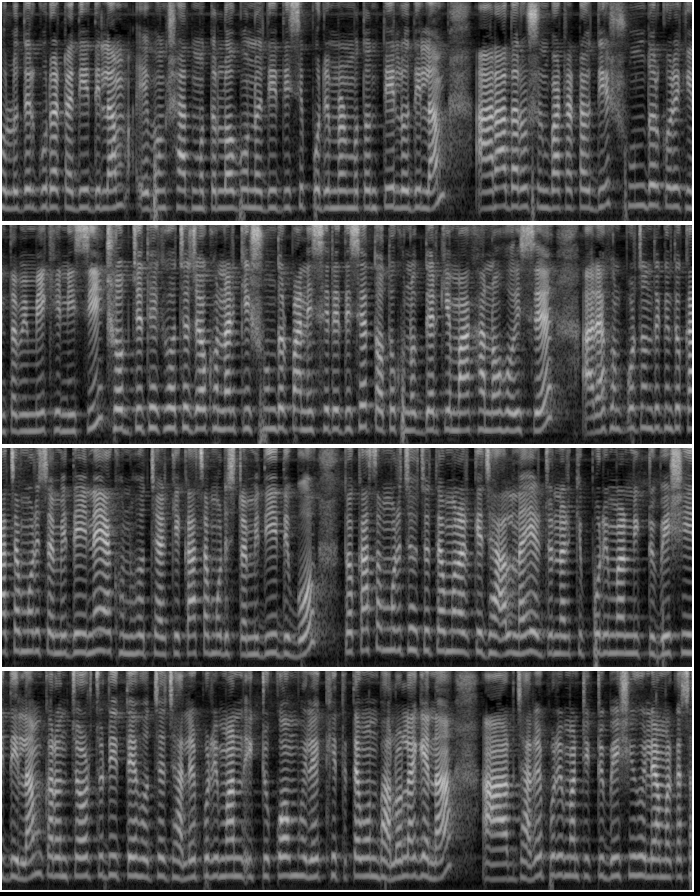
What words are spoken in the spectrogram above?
হলুদের গুঁড়াটা দিয়ে দিলাম এবং স্বাদ মতো লবণও দিয়ে দিছি, পরিমাণ মতন তেলও দিলাম আর আদা, রসুন বাটাটাও দিয়ে সুন্দর করে কিন্তু আমি মেখে নিছি। সবজি থেকে হচ্ছে যখন আর কি সুন্দর পানি ছেড়ে দিছে ততক্ষণ অব্দি আর কি মাখানো হয়েছে। আর এখন পর্যন্ত কিন্তু কাঁচামরিচ আমি দিই নাই, এখন হচ্ছে আর কি কাঁচামরিচটা আমি দিয়ে দিব। তো কাঁচামরিচ হচ্ছে তেমন আর কি ঝাল নাই, এর জন্য আর কি পরিমাণ একটু বেশিই দিলাম, কারণ চরচড়িতে হচ্ছে ঝালের পরিমাণ একটু কম হলে খেতে তেমন ভালো লাগে না। আর ঝালের পরিমাণটা একটু বেশি হলে আমার কাছে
